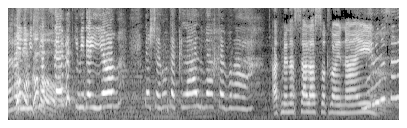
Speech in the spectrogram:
הרי אני מתייצבת כמדי יום לשירות הכלל והחברה. את מנסה לעשות לו אני עיניים? מנסה לעשות עיניים.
